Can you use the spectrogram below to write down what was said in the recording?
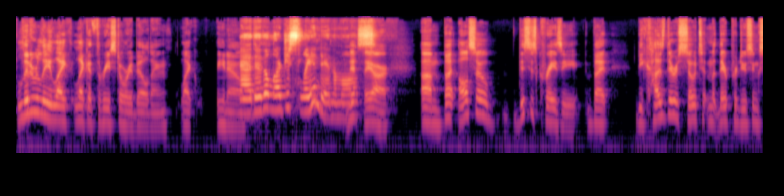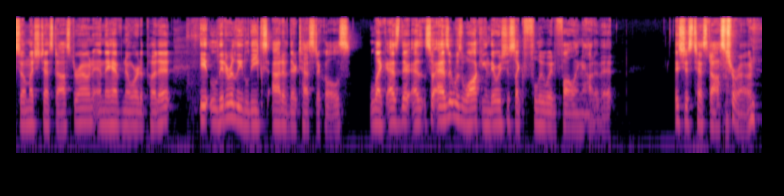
literally like like a three story building. Like you know. Yeah, they're the largest land animals. They are. Um, but also this is crazy, but because they're so t- they're producing so much testosterone and they have nowhere to put it it literally leaks out of their testicles like as they as, so as it was walking there was just like fluid falling out of it. It's just testosterone.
